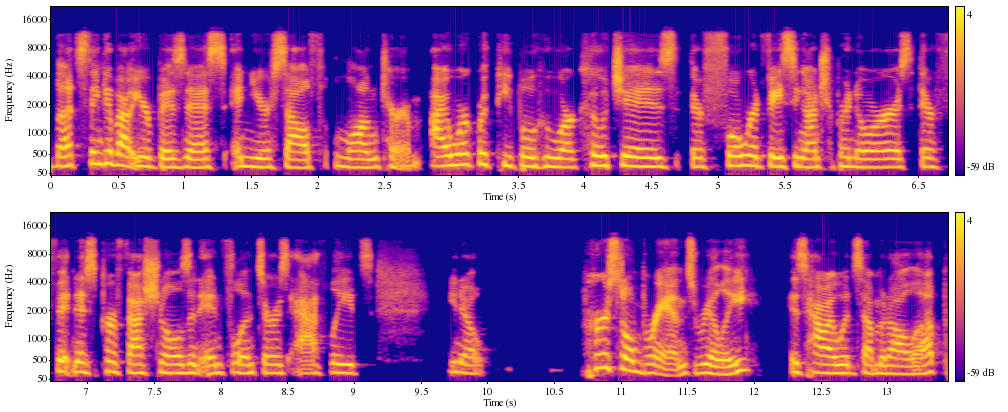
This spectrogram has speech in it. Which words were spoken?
let's think about your business and yourself long term. I work with people who are coaches, they're forward facing entrepreneurs, they're fitness professionals and influencers, athletes, you know, personal brands really is how I would sum it all up.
